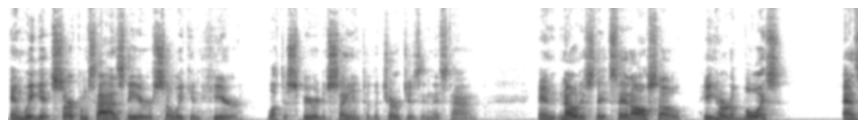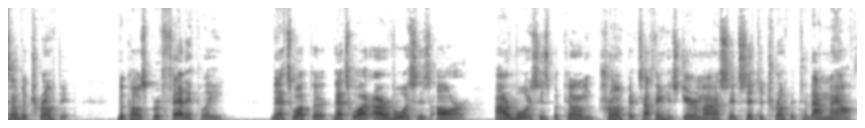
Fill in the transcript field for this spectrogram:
and we get circumcised ears so we can hear what the Spirit is saying to the churches in this time. And notice it said also, he heard a voice as of a trumpet, because prophetically that's what the that's what our voices are. Our voices become trumpets. I think it's Jeremiah said, "Set the trumpet to thy mouth,"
